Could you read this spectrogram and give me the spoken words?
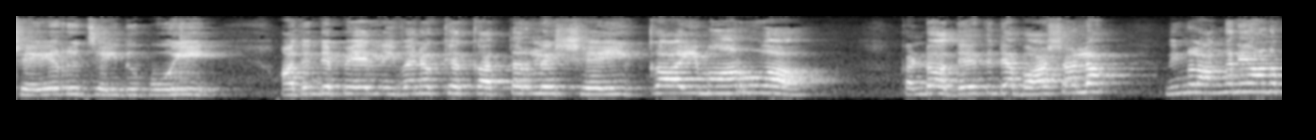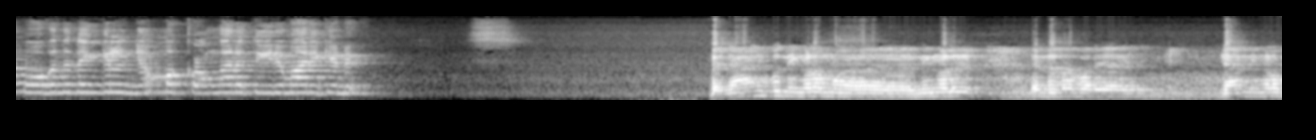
ഷെയർ ചെയ്തു പോയി. അതിന്റെ പേരിൽ ഇവനൊക്കെ ഖത്തറിലെ ഷെയ്ക്കായി മാറുക. കണ്ടോ? അദ്ദേഹത്തിന്റെ ഭാഷ. അല്ല നിങ്ങൾ അങ്ങനെയാണ് പോകുന്നതെങ്കിൽ ഞമ്മക്ക് അങ്ങനെ തീരുമാനിക്കണ്ടേ ഞാനിപ്പോ നിങ്ങളെ നിങ്ങൾ എന്താ പറയാ ഞാൻ നിങ്ങളെ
